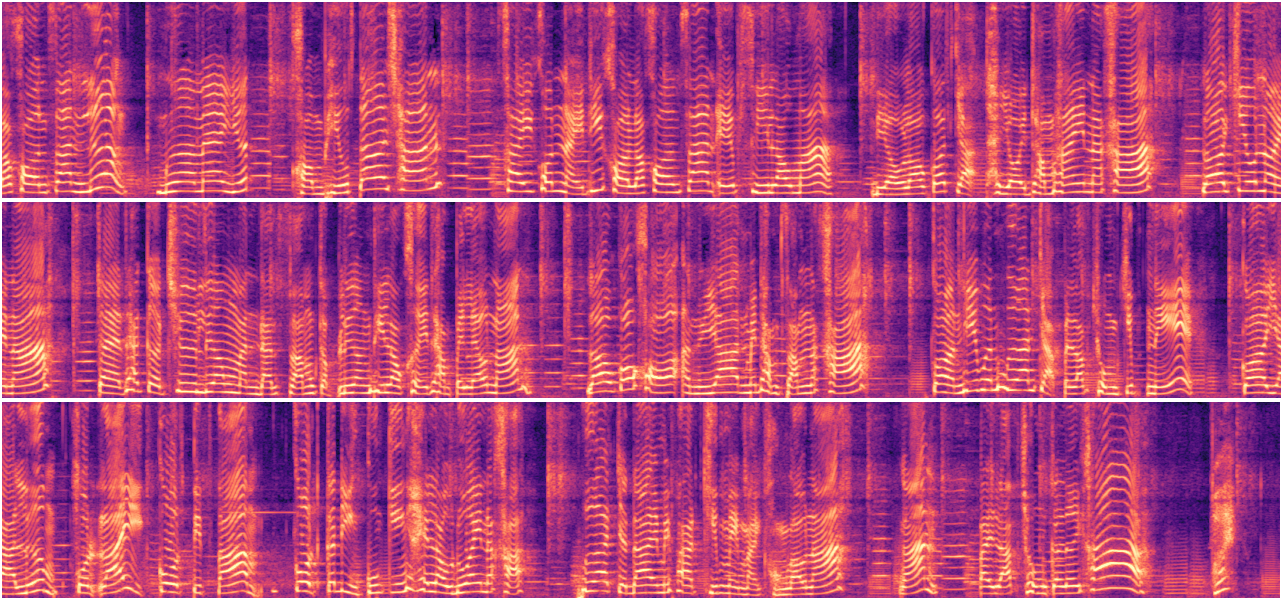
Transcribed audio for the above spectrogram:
ละครสั้นเรื่อง เมื่อแม่ยึดคอมพิวเตอร์ฉัน ใครคนไหนที่ขอละครสั้น FC เรามา เดี๋ยวเราก็จะทยอยทำให้นะคะ รอคิวหน่อยนะ แต่ถ้าเกิดชื่อเรื่องมันดันซ้ำกับเรื่องที่เราเคยทำไปแล้วนั้น เราก็ขออนุญาตไม่ทำซ้ำนะคะ ก่อนที่เพื่อนๆจะไปรับชมคลิปนี้ ก็อย่าลืมกดไลค์ กดติดตาม กดกระดิ่งกุ้งกิ้งให้เราด้วยนะคะ เพื่อจะได้ไม่พลาดคลิปใหม่ๆของเรานะ งั้นไปรับชมกันเลยค่ะ เฮ้ย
